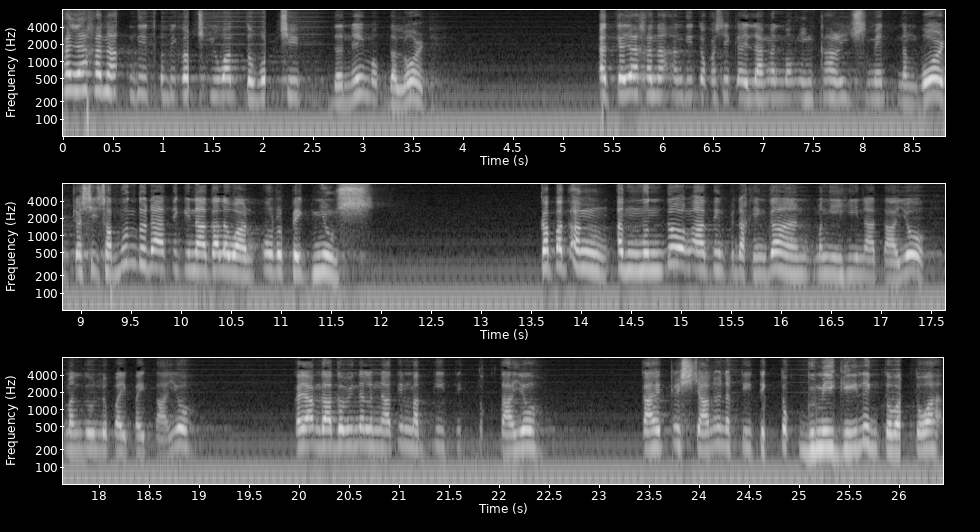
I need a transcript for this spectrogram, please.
Kaya ka na dito because you want to worship the name of the Lord. At kaya ka na andito kasi kailangan mong encouragement ng word. Kasi sa mundo natin kinagalawan, puro fake news. Kapag ang, ang mundo ang ating pinakinggan, manghihina tayo, manlulupaypay tayo. Kaya ang gagawin na lang natin, magtitiktok tayo. Kahit kristyano, nagtitiktok, gumigiling, tuwa-tuwa.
